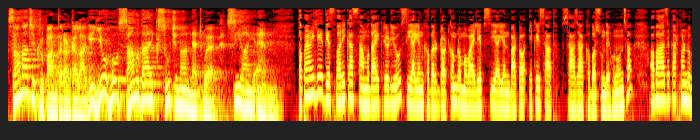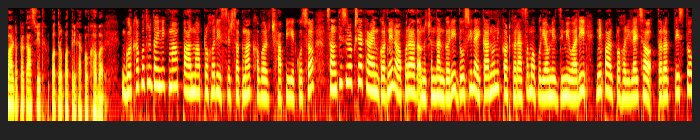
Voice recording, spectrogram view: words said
सामाजिक रूपान्तरणका लागि यो हो सामुदायिक सूचना नेटवर्क सीआईएन तपाईँ देशभरिका सामुदायिक रेडियो सीआईएन खबर डट कम र मोबाइल एप सीआईएनबाट एकैसाथ साझा खबर सुन्दै हुनुहुन्छ। अब आज काठमाडौँबाट प्रकाशित पत्र पत्रिकाको खबर। गोर्खापत्र दैनिकमा पालमा प्रहरी शीर्षकमा खबर छापिएको छ। शान्ति सुरक्षा कायम गर्ने र अपराध अनुसन्धान गरी दोषीलाई कानूनी कठघरासम्म पुर्याउने जिम्मेवारी नेपाल प्रहरीलाई छ। तर त्यस्तो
